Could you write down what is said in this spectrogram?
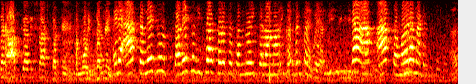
पर आप क्या विश्वास करते हैं सम्मोहित करने में એટલે આપ તમે શું તમે શું વિશ્વાસ કરો છો સંમોહિત કરવામાં सकता कर सकता है कोई आदमी ના આપ આપ તમારા માટે પૂછે છે हाँ?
